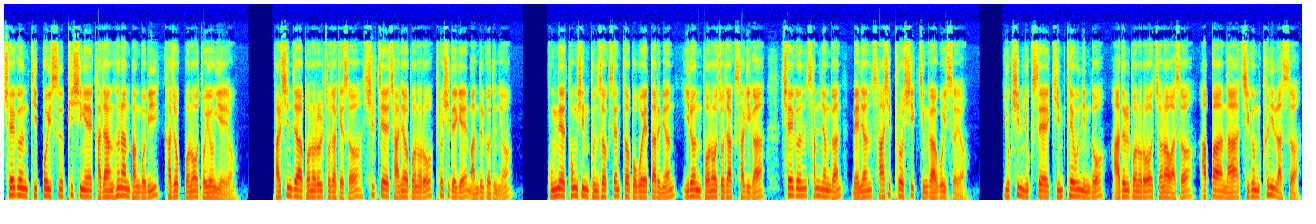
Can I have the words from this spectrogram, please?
최근 딥보이스 피싱의 가장 흔한 방법이 가족 번호 도용이에요. 발신자 번호를 조작해서 실제 자녀 번호로 표시되게 만들거든요. 국내 통신분석센터 보고에 따르면 이런 번호 조작 사기가 최근 3년간 매년 40%씩 증가하고 있어요. 66세 김태훈 님도 아들 번호로 전화와서 아빠 나 지금 큰일 났어.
